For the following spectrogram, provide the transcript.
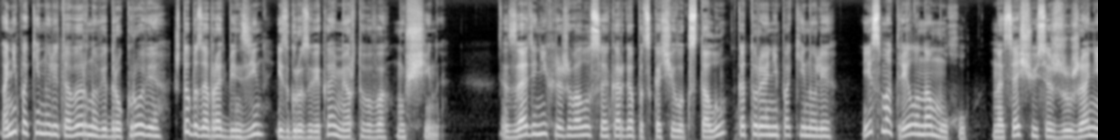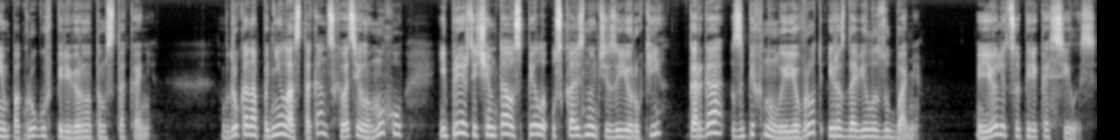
Они покинули таверну ведро крови, чтобы забрать бензин из грузовика мертвого мужчины. Сзади них рыжеволосая корга подскочила к столу, который они покинули, и смотрела на муху, носящуюся с жужжанием по кругу в перевернутом стакане. Вдруг она подняла стакан, схватила муху и прежде чем та успела ускользнуть из ее руки, Карга запихнула ее в рот и раздавила зубами. Ее лицо перекосилось.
